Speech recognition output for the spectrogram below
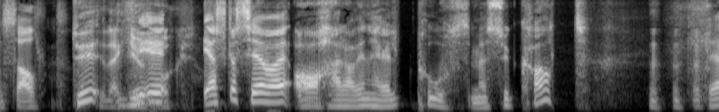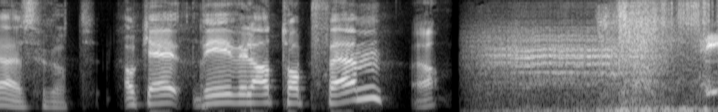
salt. Du, vi, jeg skal se hva jeg, Å, her har vi en hel pose med sukkat. Det er jo så godt. Ok, vi vil ha topp fem. Ja. Ti,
